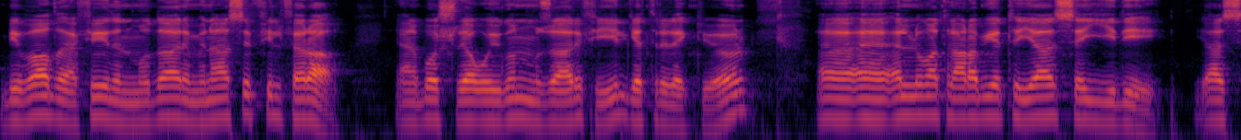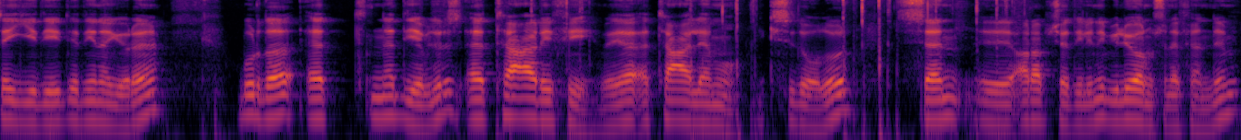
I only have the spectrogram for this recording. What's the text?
bi vada fiilin mudari münasip fil fera. Yani boşluğa uygun muzari fiil getirerek diyor. Ee, e, el lugatel arabiyeti ya seyyidi. Ya seyyidi dediğine göre burada et ne diyebiliriz? Et ta'rifi veya et ta'lemu. İkisi de olur. Sen e, Arapça dilini biliyor musun efendim?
